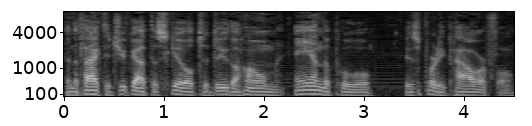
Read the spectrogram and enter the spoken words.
And the fact that you've got the skill to do the home and the pool is pretty powerful.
